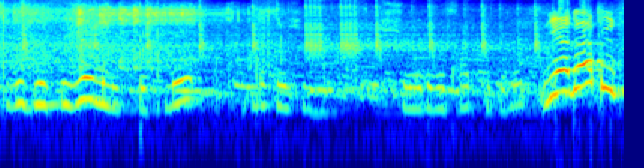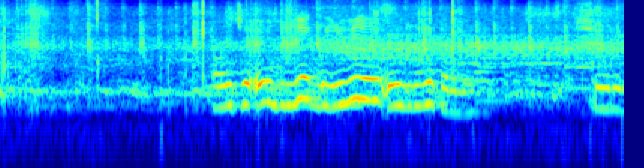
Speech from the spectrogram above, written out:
Size göstereceğim bunun üstesini. Bakın şimdi. Şöyle bir edelim. Ya ne yapıyorsun? Ayrıca öldürecek bu. Yemin ederim öldürecek adamı. Şöyle.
